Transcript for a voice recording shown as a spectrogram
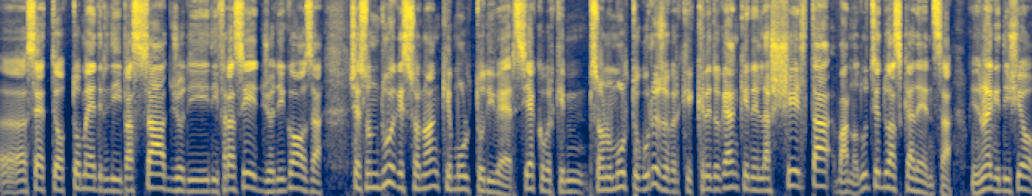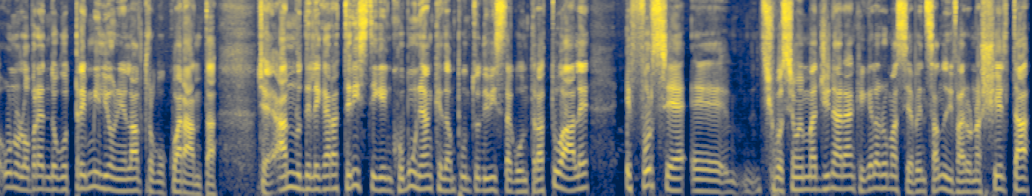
Eh, 7-8 metri di passaggio, di, di fraseggio, di cosa. Cioè sono due che sono anche molto diversi. Ecco perché sono molto curioso perché credo che anche nella scelta vanno tutti e due a scadenza. Quindi non è che dicevo uno lo prendo con 3 milioni e l'altro con 40. Cioè hanno delle caratteristiche in comune anche da un punto di vista contrattuale e forse eh, ci possiamo immaginare anche che la Roma stia pensando di fare una scelta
